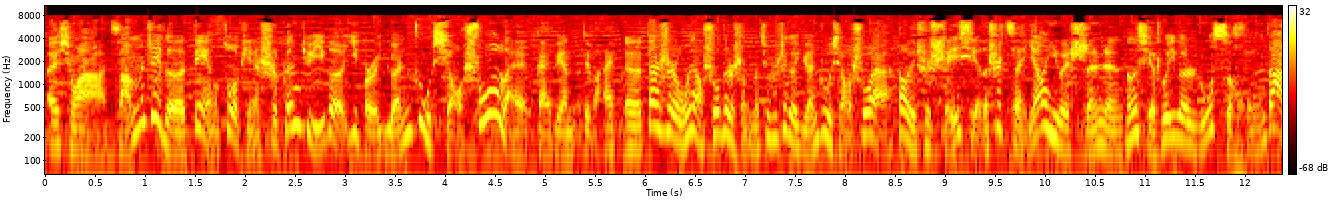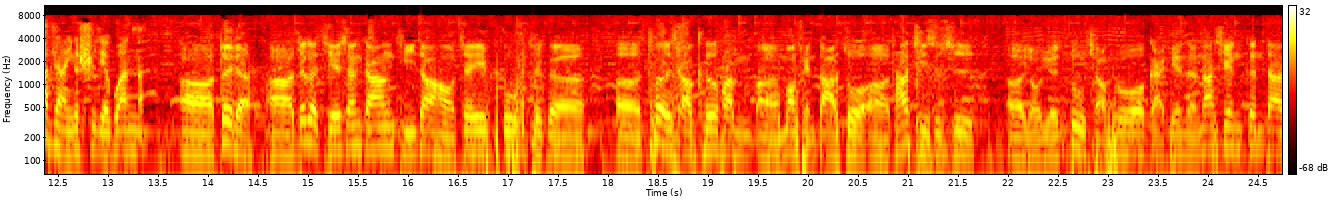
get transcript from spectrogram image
哎，熊二啊，咱们这个电影作品是根据一个一本原著小说说来改编的，对吧？哎呃，但是我想说的是什么呢？就是这个原著小说呀，到底是谁写的？是怎样一位神人能写出一个如此宏大这样一个世界观呢？呃，对的，呃，这个杰森刚刚提到哈，这一部这个呃特效科幻呃冒险大作，呃，它其实是呃有原著小说改编的。那先跟大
